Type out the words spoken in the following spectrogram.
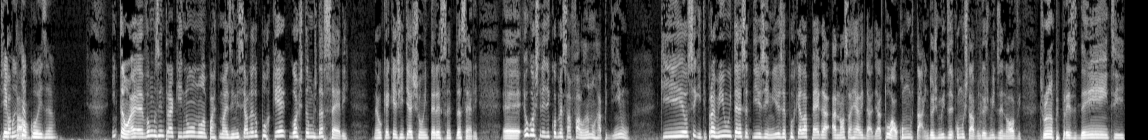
porque tem total. muita coisa. Então, é, vamos entrar aqui num- numa parte mais inicial, né, do porquê gostamos da série. Né, o que é que a gente achou interessante da série. É, eu gostaria de começar falando rapidinho que é o seguinte, pra mim o interessante de Years and Years é porque ela pega a nossa realidade atual, como tá, em 2019, como estava em 2019, Trump presidente,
